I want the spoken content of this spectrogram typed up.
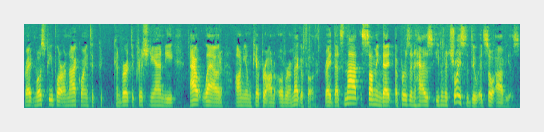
right? Most people are not going to c- convert to Christianity out loud on Yom Kippur on, over a megaphone, right? That's not something that a person has even a choice to do. It's so obvious,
